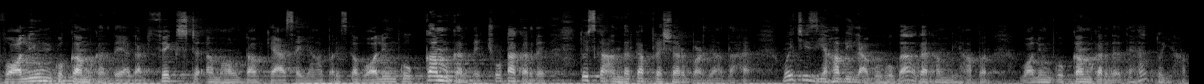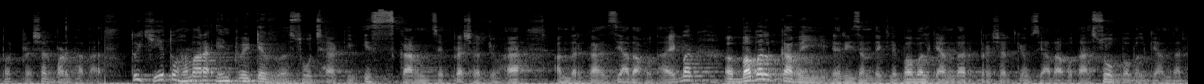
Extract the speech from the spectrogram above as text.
वॉल्यूम को कम कर दे, अगर फिक्स्ड अमाउंट ऑफ़ गैस है यहाँ पर, इसका वॉल्यूम को कम कर दे, छोटा कर दे तो इसका अंदर का प्रेशर बढ़ जाता है। वही चीज़ यहाँ भी लागू होगा, अगर हम यहाँ पर वॉल्यूम को कम कर देते हैं तो यहाँ पर प्रेशर बढ़ जाता है। तो ये तो हमारा इंट्यूटिव सोच है कि इस कारण से प्रेशर जो है अंदर का ज़्यादा होता है। एक बार बबल का भी रीजन देख ले। बबल के अंदर प्रेशर क्यों ज़्यादा होता है? सोप बबल के अंदर।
